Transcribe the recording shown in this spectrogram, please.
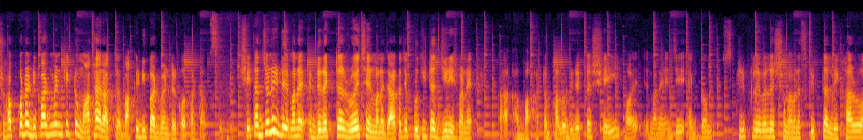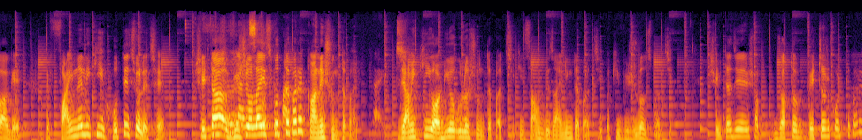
সবকটা ডিপার্টমেন্টকে একটু মাথায় রাখতে হয় বাকি ডিপার্টমেন্টের কথাটা। সেটার জন্যই মানে ডিরেক্টর রয়েছেন মানে যার কাছে প্রতিটা জিনিস মানে একটা ভালো ডিরেক্টর সেই হয় মানে যে একদম স্ক্রিপ্ট লেভেলের সময় মানে স্ক্রিপ্টটা লেখারও আগে যে ফাইনালি কি হতে চলেছে সেটা ভিজুয়ালাইজ করতে করতে পারে কানে শুনতে পারে। যে আমি কি অডিওগুলো শুনতে পাচ্ছি কি সাউন্ড ডিজাইনিংটা পাচ্ছি বা কি ভিজুয়ালস পাচ্ছি। সেইটা যে সব যত বেটার করতে পারে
